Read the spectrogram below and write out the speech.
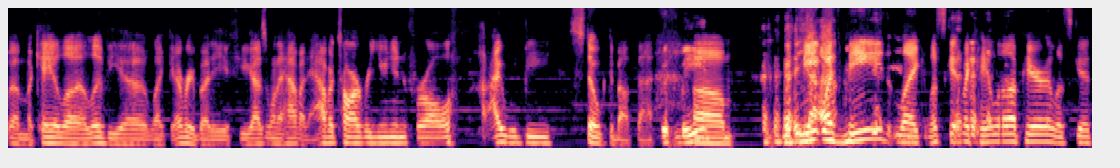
uh, michaela olivia like everybody. If you guys want to have an avatar reunion for all i would be stoked about that. With me, um meet Yeah. with me like let's get michaela up here let's get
